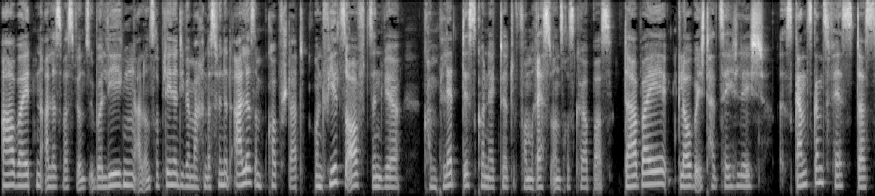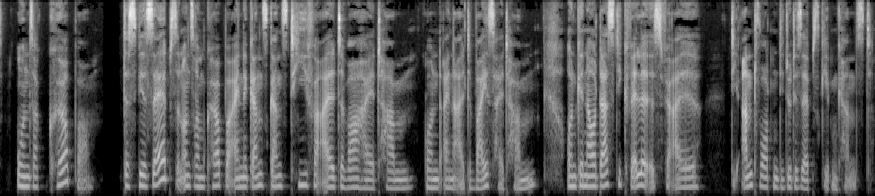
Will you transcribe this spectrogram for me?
arbeiten, alles, was wir uns überlegen, all unsere Pläne, die wir machen, das findet alles im Kopf statt. Und viel zu oft sind wir komplett disconnected vom Rest unseres Körpers. Dabei glaube ich tatsächlich ist ganz, ganz fest, dass unser Körper, dass wir selbst in unserem Körper eine ganz, ganz tiefe alte Wahrheit haben und eine alte Weisheit haben. Und genau das die Quelle ist für all die Antworten, die du dir selbst geben kannst.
